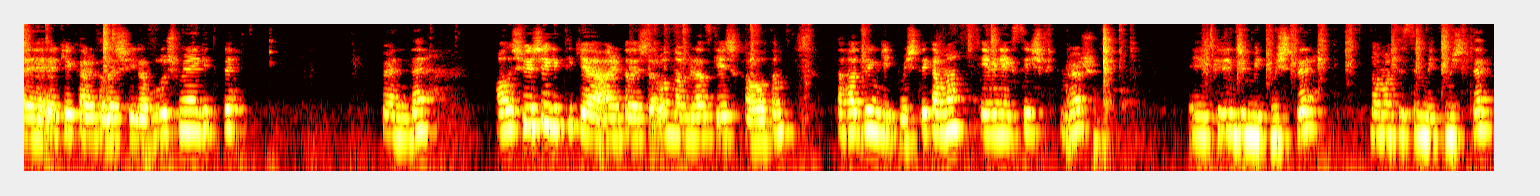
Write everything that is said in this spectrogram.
e, erkek arkadaşıyla buluşmaya gitti. Ben de alışverişe gittik ya arkadaşlar. Ondan biraz geç kaldım. Daha dün gitmiştik ama evin eksi hiç bitmiyor. E, pirincim bitmişti. Domatesim bitmişti.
